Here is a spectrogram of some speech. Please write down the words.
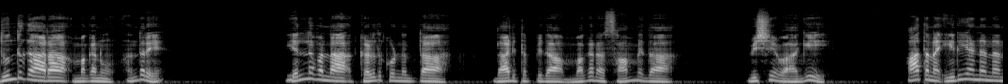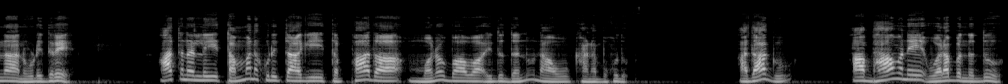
ದುಂದುಗಾರ ಮಗನು ಅಂದರೆ ಎಲ್ಲವನ್ನ ಕಳೆದುಕೊಂಡಂತ ದಾರಿ ತಪ್ಪಿದ ಮಗನ ಸಾಮ್ಯದ ವಿಷಯವಾಗಿ ಆತನ ಹಿರಿಯಣ್ಣನನ್ನು ನೋಡಿದರೆ ಆತನಲ್ಲಿ ತಮ್ಮನ ಕುರಿತಾಗಿ ತಪ್ಪಾದ ಮನೋಭಾವ ಇದ್ದುದನ್ನು ನಾವು ಕಾಣಬಹುದು. ಆದಾಗೂ ಆ ಭಾವನೆ ಹೊರಬಂದದ್ದು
